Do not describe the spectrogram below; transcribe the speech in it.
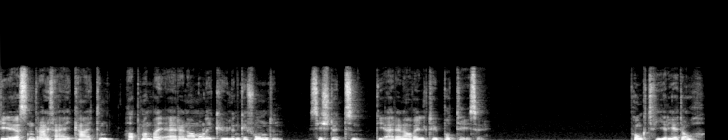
Die ersten drei Fähigkeiten hat man bei RNA-Molekülen gefunden. Sie stützen die RNA-Welthypothese. Punkt 4 jedoch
